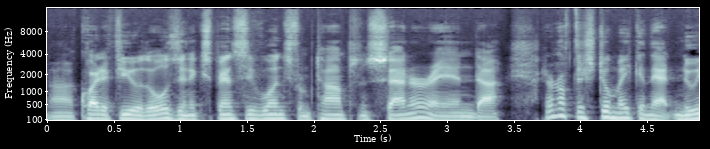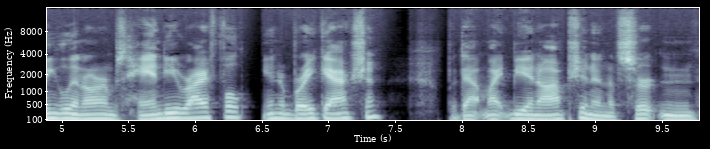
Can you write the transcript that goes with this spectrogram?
Uh, quite a few of those inexpensive ones from Thompson Center. And uh, I don't know if they're still making that New England Arms handy rifle in a break action, but that might be an option. And of certain,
